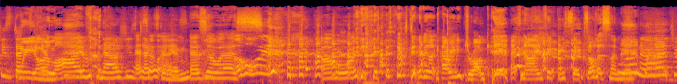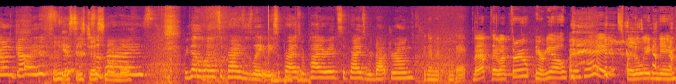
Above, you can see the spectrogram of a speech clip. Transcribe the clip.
she's texting him. We are him. live. Now she's texting him. SOS. Ahoy! Ahoy. He's gonna be like, "How are you drunk at 9:56 on a Sunday?" We're not drunk, guys. This is just normal. Surprise. We got a lot of surprises lately. Surprise, we're pirates. Surprise, we're not drunk. We're gonna. Okay. Yep, they went through. Here we go. Okay. Let's play the waiting game.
